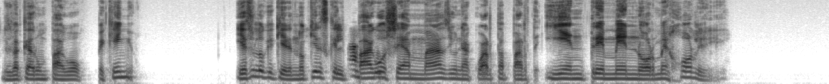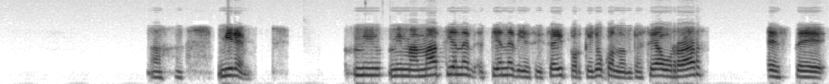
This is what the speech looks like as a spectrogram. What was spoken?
Les va a quedar un pago pequeño. Y eso es lo que quieren. No quieres que el pago sea más de una cuarta parte y entre menor mejor, Lili. Ajá. Miren, mi, mi mamá tiene, tiene 16 porque yo cuando empecé a ahorrar, este,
